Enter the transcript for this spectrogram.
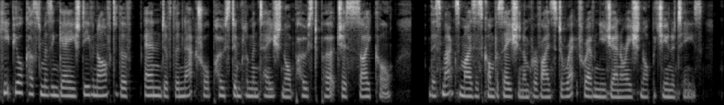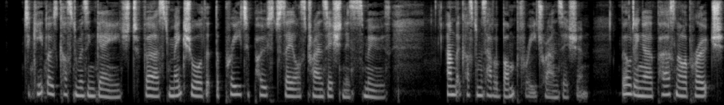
Keep your customers engaged even after the end of the natural post implementation or post purchase cycle. This maximizes conversation and provides direct revenue generation opportunities. To keep those customers engaged, first make sure that the pre to post sales transition is smooth and that customers have a bump free transition. Building a personal approach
